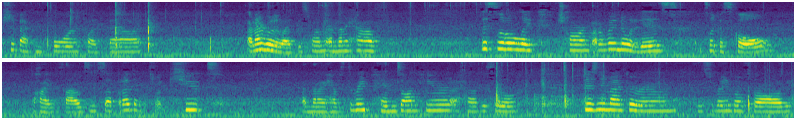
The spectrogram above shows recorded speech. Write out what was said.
push it back and forth like that. And I really like this one. And then I have this little like charm. I don't really know what it is. It's like a skull behind clouds and stuff, but I think it's really cute. And then I have three pins on here. I have this little Disney macaroon, this rainbow frog,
